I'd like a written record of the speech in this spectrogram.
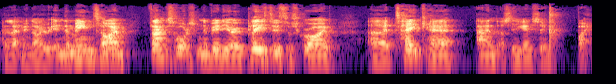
and let me know. In the meantime, thanks for watching the video. Please do subscribe. Uh, take care and I'll see you again soon. Bye.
